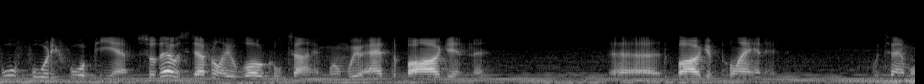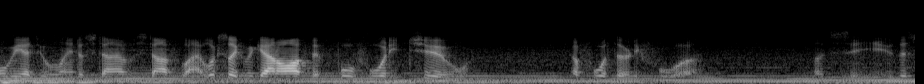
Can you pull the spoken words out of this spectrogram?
4:44 p.m. So that was definitely local time when we were at the bargain, uh, the bargain planet. Time were we at the Orlando Star Starfly? Looks like we got off at 4:42 or 4:34. Let's see. This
